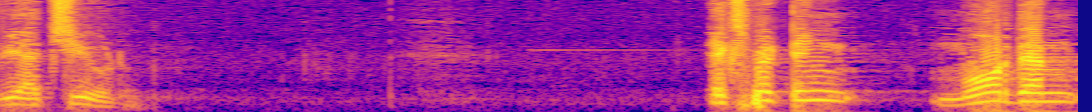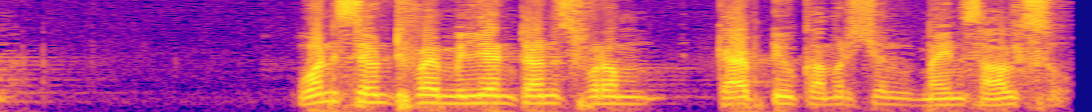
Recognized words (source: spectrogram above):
we achieved. Expecting more than 175 million tons from captive commercial mines also.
